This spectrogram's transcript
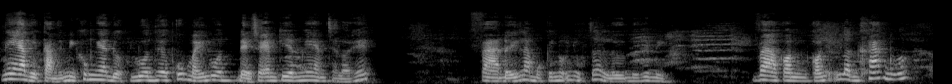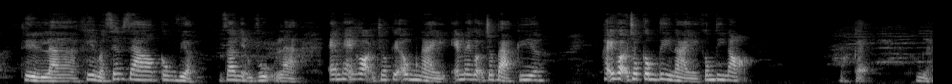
nghe rồi cảm thấy mình không nghe được luôn theo cúp máy luôn để cho em kia em nghe em trả lời hết và đấy là một cái nỗi nhục rất là lớn đối với mình. Và còn có những lần khác nữa, thì là khi mà sếp giao công việc, giao nhiệm vụ là em hãy gọi cho cái ông này, em hãy gọi cho bà kia, hãy gọi cho công ty này, công ty nọ. Mặc kệ, không làm.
